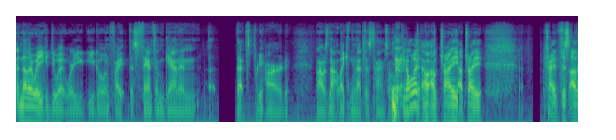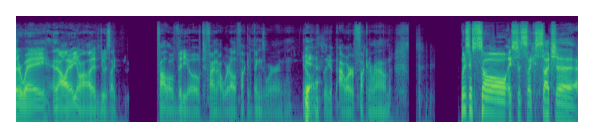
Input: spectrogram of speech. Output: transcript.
another way you could do it where you you go and fight this Phantom Ganon. Uh, that's pretty hard, and I was not liking that this time. So I was like, you know what? I'll, I'll try. I'll try. I'll try it this other way, and all I, you know, all I had to do was like follow a video to find out where all the fucking things were, and you know, Yeah. like an hour of fucking around. But it's just so, it's just like such a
